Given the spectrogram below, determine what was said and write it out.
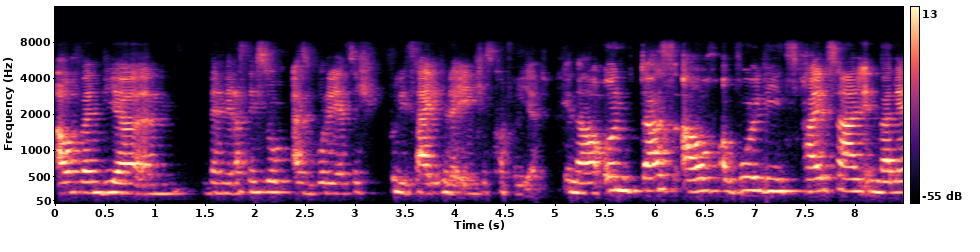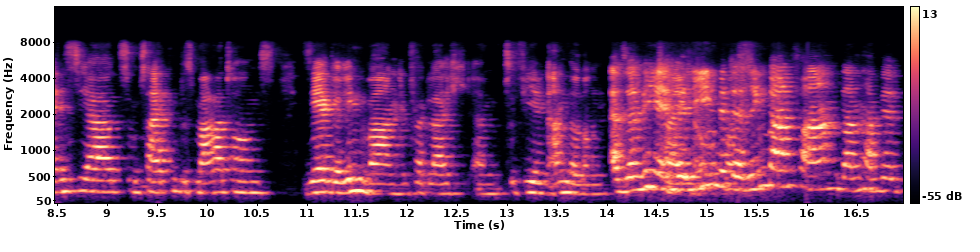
auch wenn wir, ähm, wenn wir das nicht so, also wurde jetzt nicht polizeilich oder ähnliches kontrolliert. Genau, und das auch, obwohl die Fallzahlen in Valencia zum Zeitpunkt des Marathons sehr gering waren im Vergleich ähm, zu vielen anderen. Also wenn wir hier in Berlin mit der Ringbahn fahren, dann haben wir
